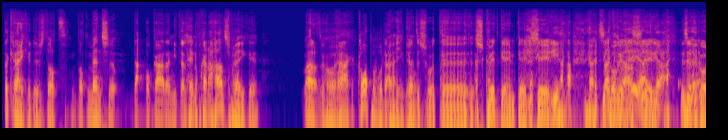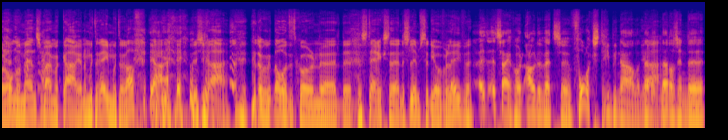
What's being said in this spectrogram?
Dan krijg je dus dat, dat mensen da- elkaar daar niet alleen op gaan aanspreken, maar dat er gewoon rake klappen worden Ja, je uitgedeeld. krijgt een soort eh, Squid Game, ken je die serie? ja, uit Die Koreaanse serie. Ja, Er zitten gewoon honderd mensen bij elkaar en dan moet er één moet eraf. Ja. dus ja, dan, dan wordt het gewoon eh, de, de sterkste en de slimste die overleven. het, het zijn gewoon ouderwetse volkstribunalen. Net, als- net als in de,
